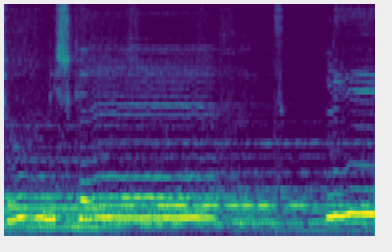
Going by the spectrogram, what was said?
יורדים פתותי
